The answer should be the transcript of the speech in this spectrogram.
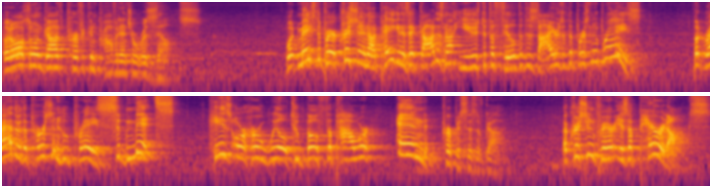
but also in God's perfect and providential results. What makes the prayer Christian and not pagan is that God is not used to fulfill the desires of the person who prays, but rather the person who prays submits his or her will to both the power and purposes of God. A Christian prayer is a paradox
